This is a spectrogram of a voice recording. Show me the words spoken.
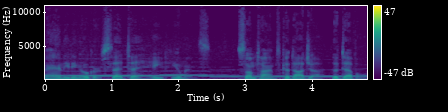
man-eating ogre said to hate humans. Sometimes Caddaja, the devil,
